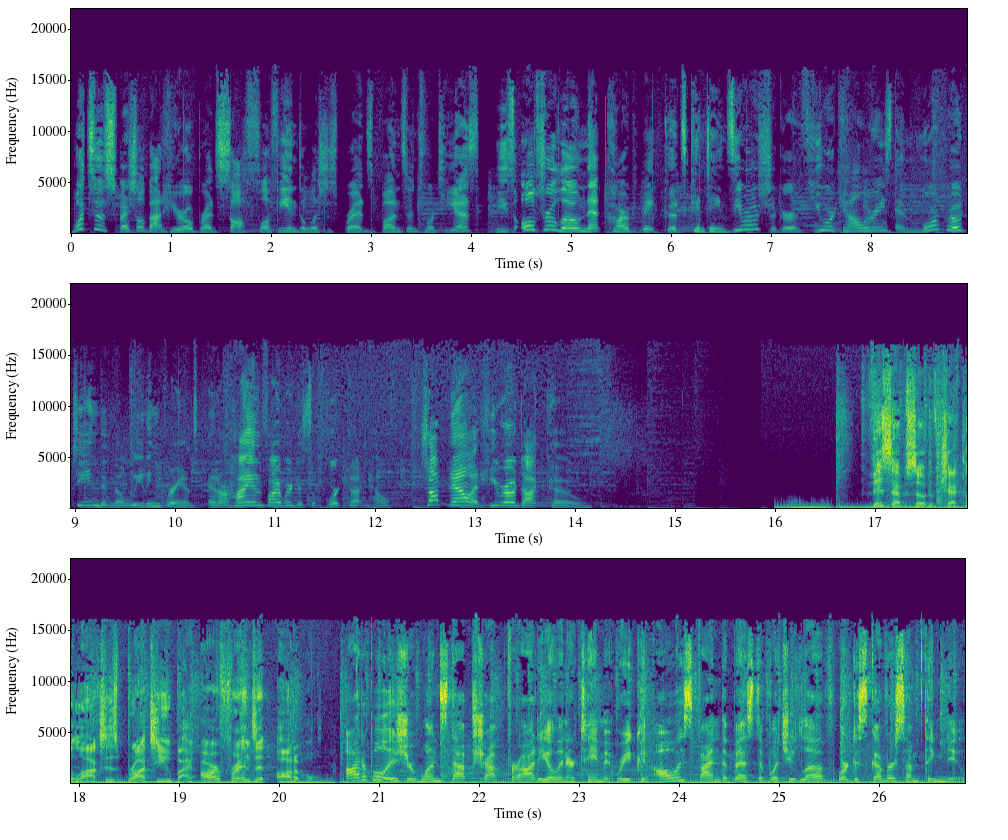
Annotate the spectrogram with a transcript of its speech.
What's so special about Hero Bread's soft, fluffy, and delicious breads, buns, and tortillas? These ultra low net carb baked goods contain zero sugar, fewer calories, and more protein than the leading brands, and are high in fiber to support gut health. Shop now at hero.co. This episode of Check the Locks is brought to you by our friends at Audible. Audible is your one stop shop for audio entertainment where you can always find the best of what you love or discover something new.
